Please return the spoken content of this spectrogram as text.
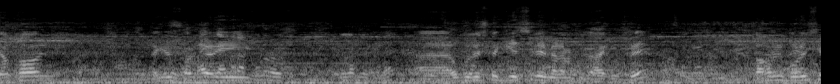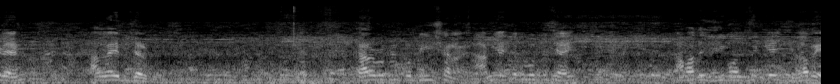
যখন সরকারি উপদেষ্টা গিয়েছিলেন ম্যাডামের সাথে দেখা করতে তখন বলেছিলেন আল্লাহ বিচার করবে কারোর কোনো প্রতিহিংসা নয়। আমি একজন বলতে চাই, আমাদের জীবন থেকে যেভাবে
